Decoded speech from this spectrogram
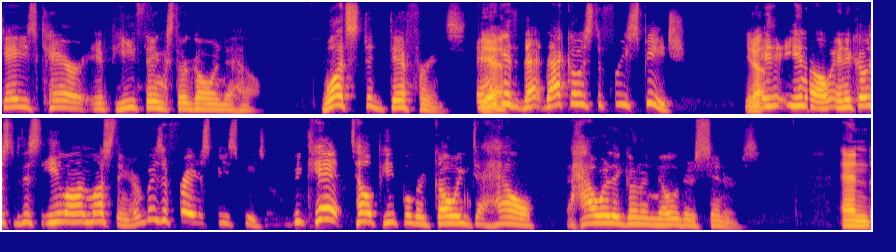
gays care if he thinks they're going to hell? What's the difference? And Yeah. it gets, that that goes to free speech. You know, It- you know, and it goes to this Elon Musk thing. Everybody's afraid of free speech. We can't tell people they're going to hell. How are they going to know they're sinners? and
